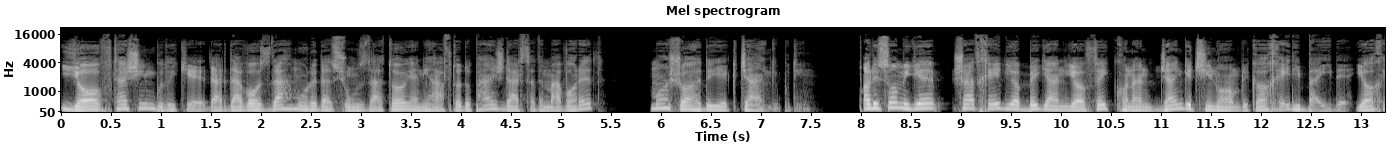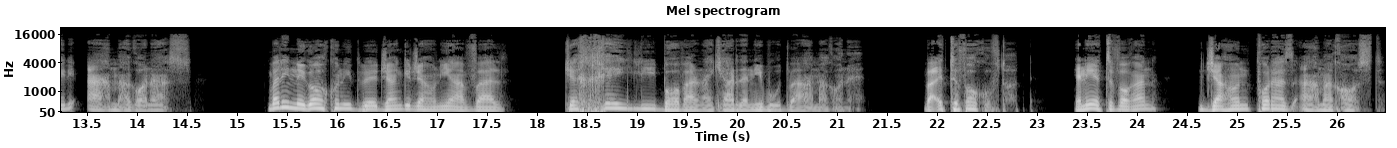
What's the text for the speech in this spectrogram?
یافتش این بوده که در دوازده مورد از 16 تا یعنی 75 درصد موارد ما شاهد یک جنگ بودیم. آلیسون میگه شاید خیلی یا بگن یا فکر کنن جنگ چین و آمریکا خیلی بعیده یا خیلی احمقانه است. ولی نگاه کنید به جنگ جهانی اول که خیلی باور نکردنی بود و احمقانه. و اتفاق افتاد. یعنی اتفاقا جهان پر از احمق هاست.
